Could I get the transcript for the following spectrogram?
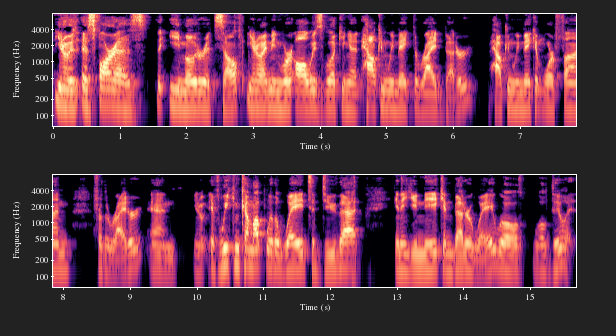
You know, as far as the e motor itself, you know, I mean, we're always looking at how can we make the ride better? How can we make it more fun for the rider? And you know, if we can come up with a way to do that in a unique and better way, we'll we'll do it.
